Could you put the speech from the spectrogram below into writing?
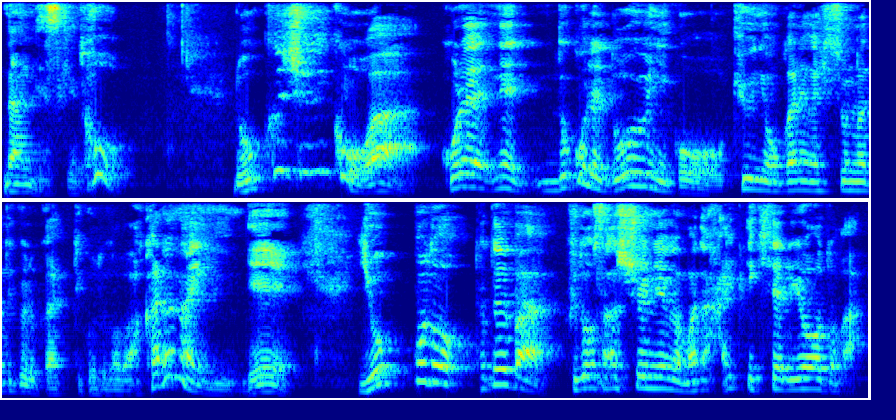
なんですけど、60以降は、これね、どこでどういうふうにこう、急にお金が必要になってくるかっていうことがわからないんで、よっぽど、例えば不動産収入がまだ入ってきてるよとか、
